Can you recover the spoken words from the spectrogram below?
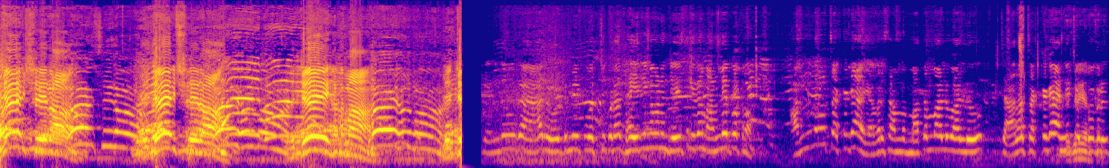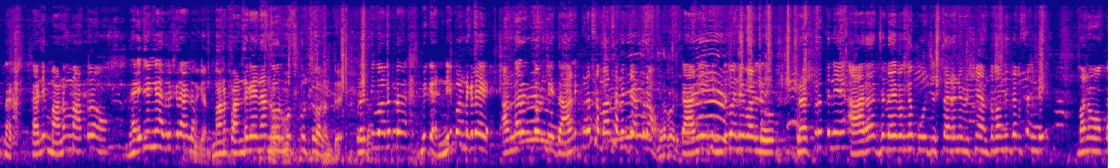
జై శ్రీరామ్! జై శ్రీరామ్! జై శ్రీరామ్! జై హనుమాన్! జై హనుమాన్! జై హిందువుగా రోడ్డు మీకు వచ్చి కూడా ధైర్యంగా మనం జై శ్రీరామ్ అనలేకపోతున్నాం. అందరూ చక్కగా ఎవరి మతం వాళ్ళు వాళ్ళు చాలా చక్కగా అన్ని చెప్పుకోగలుగుతున్నారు. కానీ మనం మాత్రం ధైర్యంగా ఎదురుకు రాలేం మన పండగైనా నోరు మూసి కూర్చోవాలి. ప్రతి వాళ్ళు కూడా మీకు అన్ని పండుగలే అన్నారనుకోండి దానికి కూడా సమాధానం చెప్పడం. కానీ హిందూ అనే వాళ్ళు ప్రకృతిని ఆరాధ్య దైవంగా పూజిస్తారనే విషయం ఎంతమంది తెలుసండి? మనం ఒక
